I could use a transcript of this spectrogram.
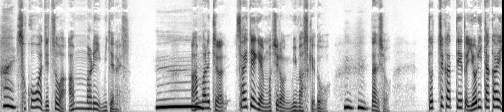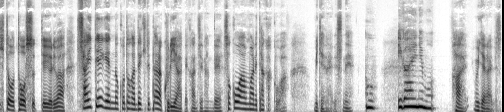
はい。そこは実はあんまり見てないです。あんまり。りっていうのは、最低限もちろん見ますけど、うんうん。なんでしょう。どっちかっていうと、より高い人を通すっていうよりは、最低限のことができてたらクリアって感じなんで、そこはあんまり高くは見てないですね。お、意外にも。はい。見てないです。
